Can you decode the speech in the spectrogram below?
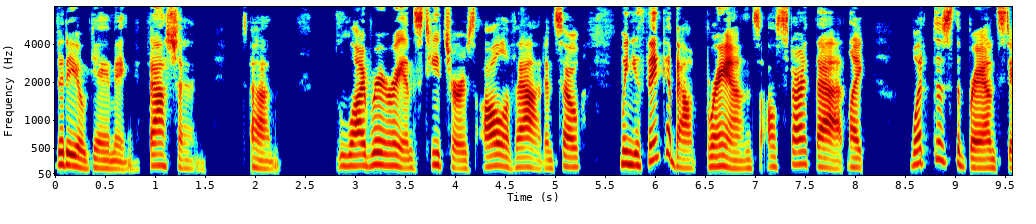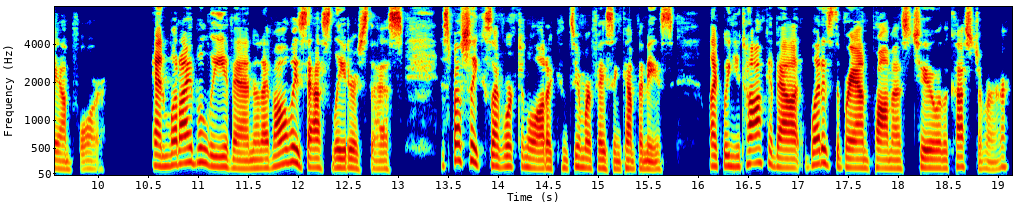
video gaming, fashion, um, librarians, teachers, all of that. And so when you think about brands, I'll start that like, what does the brand stand for? And what I believe in, and I've always asked leaders this, especially because I've worked in a lot of consumer facing companies. Like when you talk about what is the brand promise to the customer,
